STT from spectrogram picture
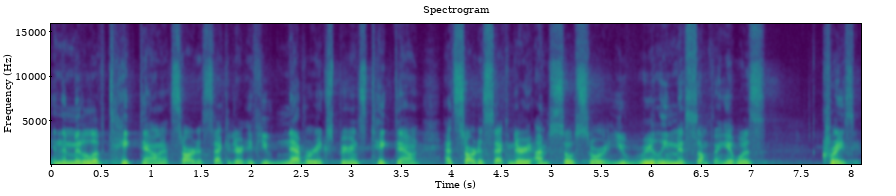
in the middle of takedown at Sardis Secondary. If you've never experienced takedown at Sardis Secondary, I'm so sorry. You really missed something. It was crazy.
